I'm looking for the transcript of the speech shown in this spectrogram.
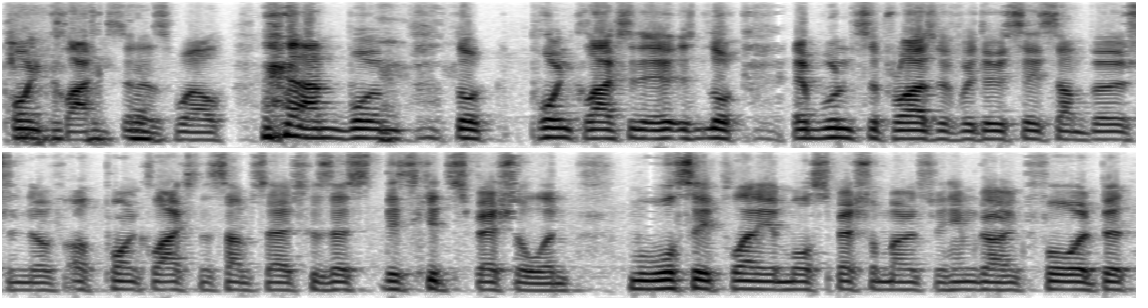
Point Claxton as well. and um, look, Point Claxton. It, look, it wouldn't surprise me if we do see some version of, of Point Claxton at some stage because this, kid's special, and we'll see plenty of more special moments for him going forward. But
